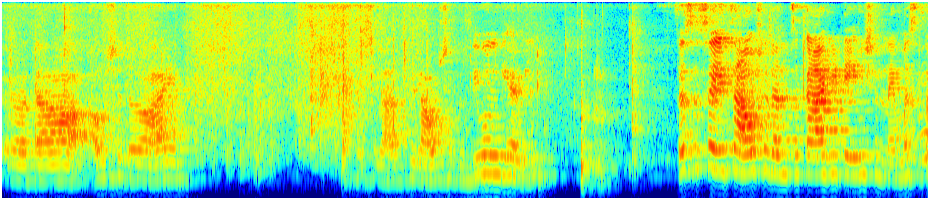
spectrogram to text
तर आता औषधं आहेत. आज तिला औषधं देऊन घ्यावी. तसं सईचं औषधांचं काही टेन्शन नाही मस्त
